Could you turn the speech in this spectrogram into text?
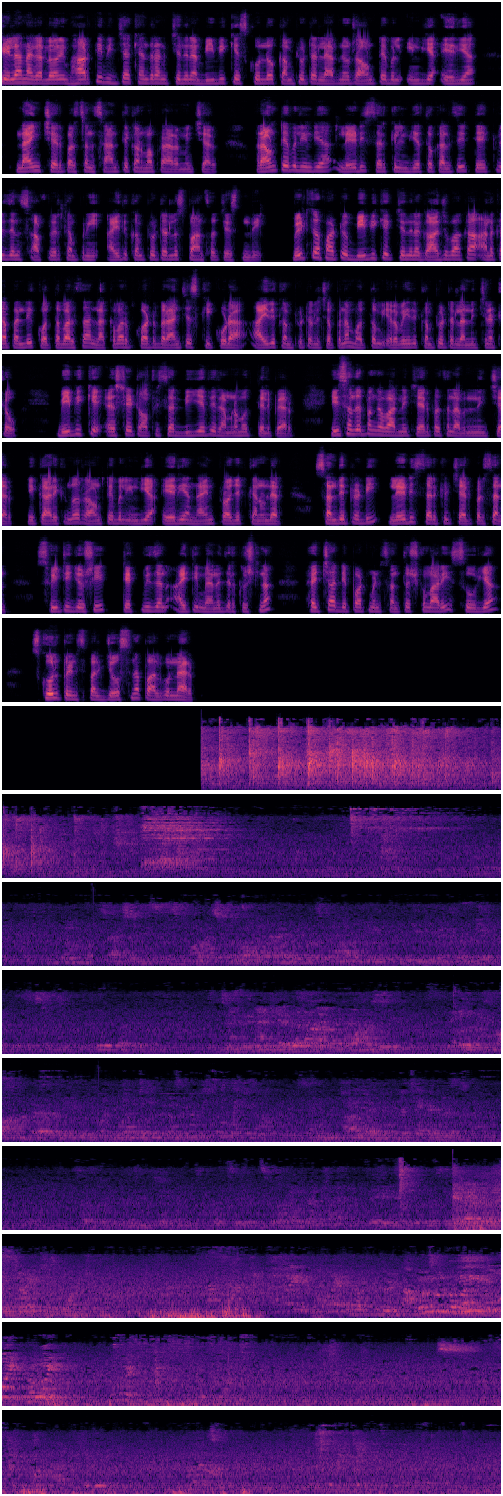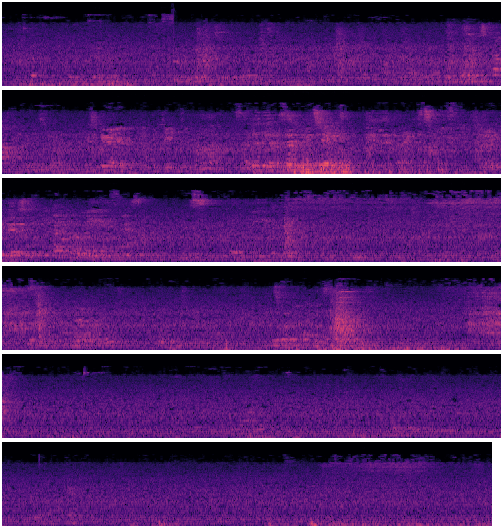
షీలానగర్లోని భారతీయ విద్యా కేంద్రానికి చెందిన బీబీకే స్కూల్లో computer ల్యాబ్ను round table India area nine chairperson Shanti Kanuma ప్రారంభించారు. Round table India ladies circle ఇండియాతో కలిసి టేక్ విజన్ సాఫ్ట్వేర్ కంపెనీ ఐదు కంప్యూటర్లు స్పాన్సర్ చేసింది. వీటితో పాటు బీబీకేకి చెందిన గాజువాక అనకాపల్లి కొత్త వలస లక్కవరపుకోట బ్రాంచెస్కి కూడా ఐదు కంప్యూటర్లు చొప్పున మొత్తం ఇరవై ఐదు కంప్యూటర్లు అందించినట్లు BBK estate officer DAV Ramanamurthy తెలిపారు. ఈ సందర్భంగా వారిని చైర్పర్సన్ అభినందించారు. ఈ కార్యక్రమంలో round table India area nine project convener Sandeep Reddy ladies circle chairperson Sweety Joshi tech vision IT manager Krishna HR department Santosh Kumari Surya school principal Jyotsna పాల్గొన్నారు. Beleza, é repetindo.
